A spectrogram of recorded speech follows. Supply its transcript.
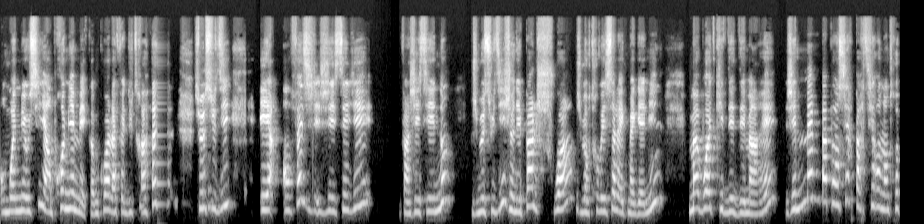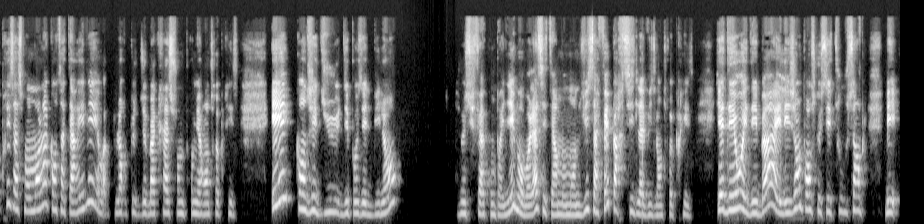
au mois de mai aussi, il y a un 1er mai, comme quoi la fête du travail. je me suis dit, et en fait, j'ai essayé, enfin j'ai essayé non. Je me suis dit, je n'ai pas le choix. Je me retrouvais seule avec ma gamine ma boîte qui venait de démarrer. J'ai même pas pensé repartir en entreprise à ce moment-là quand ça est arrivé, lors de ma création de première entreprise. Et quand j'ai dû déposer le bilan, je me suis fait accompagner. Bon, voilà, c'était un moment de vie. Ça fait partie de la vie de l'entreprise. Il y a des hauts et des bas et les gens pensent que c'est tout simple. Mais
